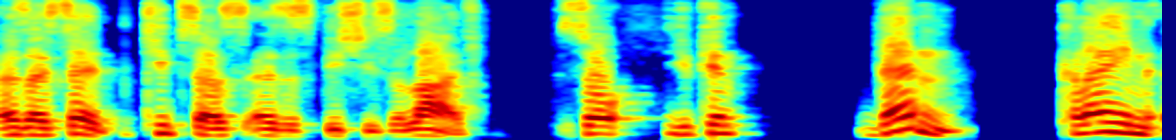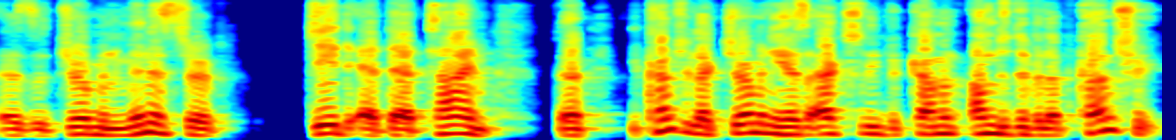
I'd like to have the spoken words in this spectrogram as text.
as I said, keeps us as a species alive. So you can then claim, as a German minister did at that time, that a country like Germany has actually become an underdeveloped country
